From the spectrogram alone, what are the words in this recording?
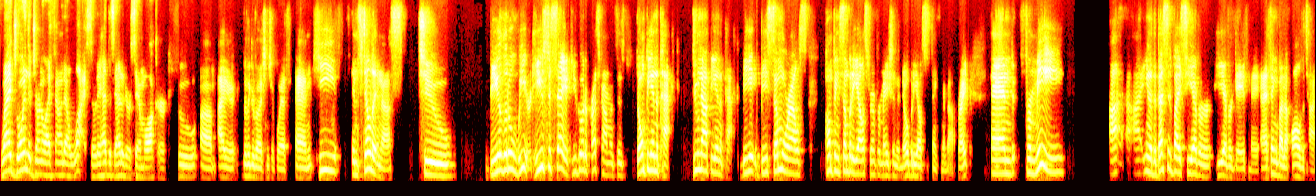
when I joined the journal, I found out why. So they had this editor, Sam Walker, who um, I had a really good relationship with, and he instilled it in us to be a little weird. He used to say, if you go to press conferences, don't be in the pack. Do not be in the pack. Be be somewhere else, pumping somebody else for information that nobody else is thinking about, right? And for me, I, I, you know, the best advice he ever he ever gave me, and I think about it all the time,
